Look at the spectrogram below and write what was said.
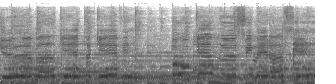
gjöf að geta gefið og gefðu því meira þér.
